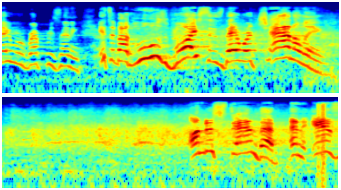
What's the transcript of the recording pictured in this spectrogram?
they were representing. It's about whose voices they were channeling. Understand that. And is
